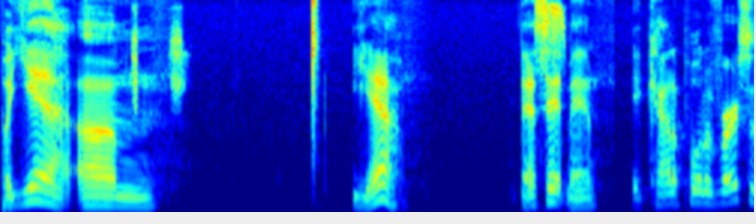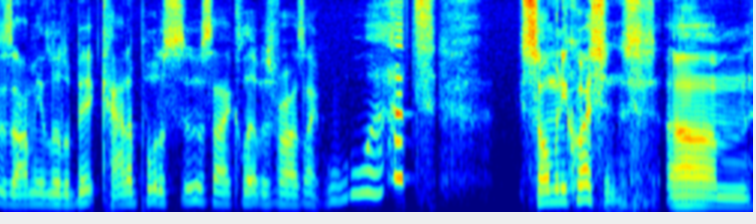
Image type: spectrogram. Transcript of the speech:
But yeah, um, yeah, that's it, man. It kind of pulled the verses on me a little bit. Kind of pulled a Suicide Club as far as like what? So many questions. Um,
